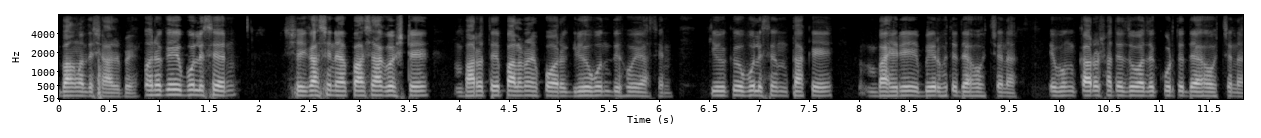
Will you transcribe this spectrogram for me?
বাংলাদেশে আসবে। অনেকেই বলেছেন, শেখ হাসিনা পাঁচ আগস্টে ভারতে পালানোর পর গৃহবন্দী হয়ে আছেন। কেউ কেউ বলেছেন তাকে বাইরে বের হতে দেওয়া হচ্ছে না এবং কারোর সাথে যোগাযোগ করতে দেওয়া হচ্ছে না।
